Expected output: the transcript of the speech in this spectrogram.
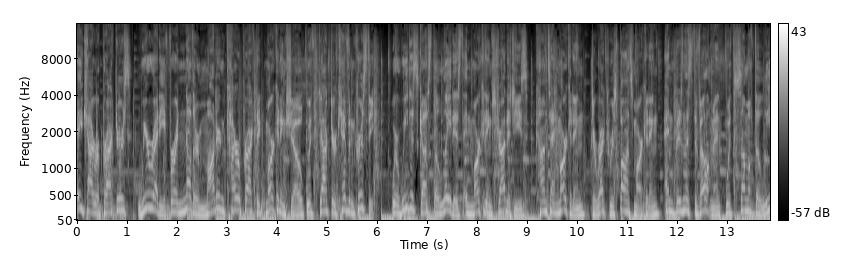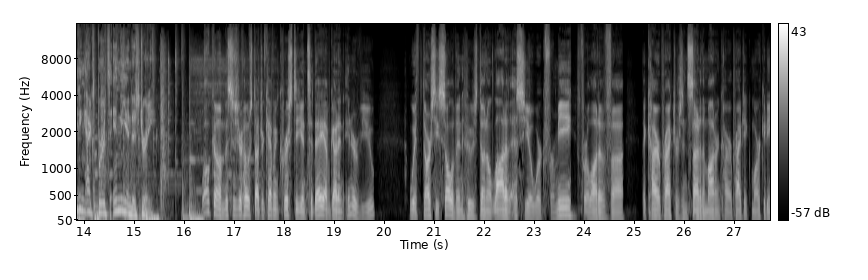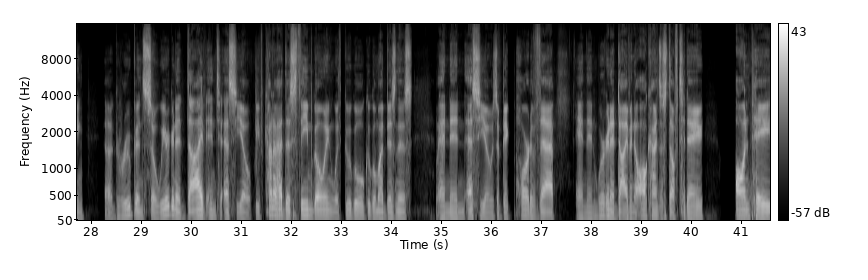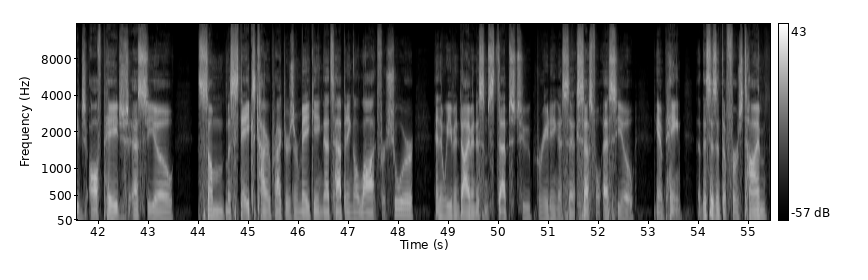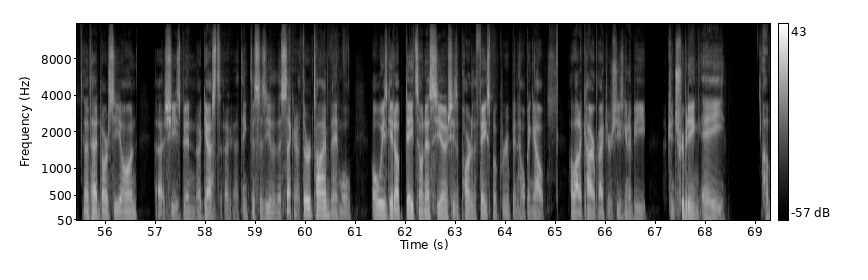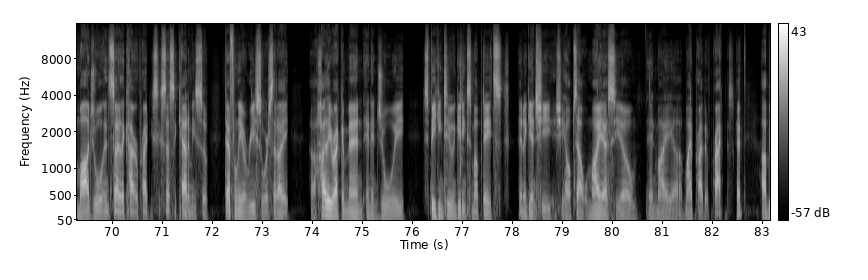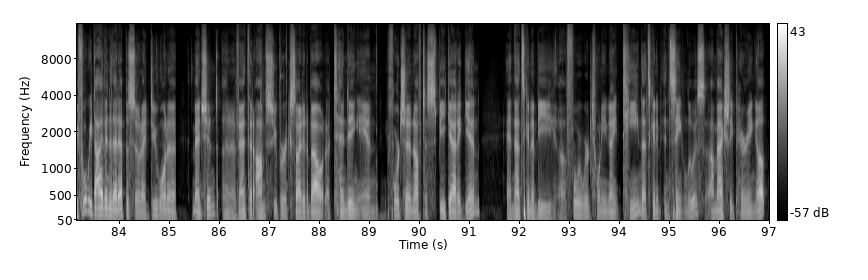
Hey, chiropractors! We're ready for another modern chiropractic marketing show with Dr. Kevin Christie, where we discuss the latest in marketing strategies, content marketing, direct response marketing, and business development with some of the leading experts in the industry. Welcome. This is your host, Dr. Kevin Christie, and today I've got an interview with Darcy Sullivan, who's done a lot of SEO work for me, for a lot of uh, the chiropractors inside of the modern chiropractic marketing uh, group. And so we're going to dive into SEO. We've kind of had this theme going with Google, Google My Business, and then SEO is a big part of that. And then we're going to dive into all kinds of stuff today on page, off page SEO, some mistakes chiropractors are making. That's happening a lot for sure. And then we even dive into some steps to creating a successful SEO campaign. Now, this isn't the first time I've had Darcy on. Uh, she's been a guest. Uh, I think this is either the second or third time, and we'll always get updates on SEO. She's a part of the Facebook group and helping out a lot of chiropractors. She's going to be contributing a a module inside of the Chiropractic Success Academy. So definitely a resource that I uh, highly recommend and enjoy speaking to and getting some updates. And again, she she helps out with my SEO and my uh, my private practice. Okay. Before we dive into that episode, I do want to mentioned, an event that I'm super excited about attending and fortunate enough to speak at again. And that's going to be uh, Forward 2019. That's going to be in St. Louis. I'm actually pairing up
